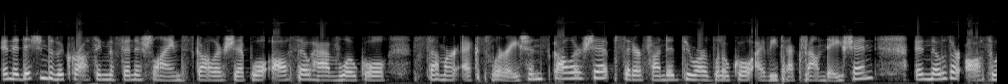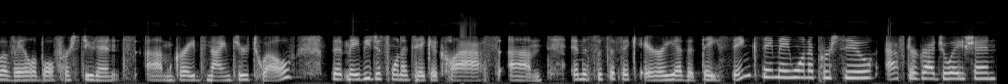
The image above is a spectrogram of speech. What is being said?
In addition to the Crossing the Finish Line scholarship, we'll also have local summer exploration scholarships that are funded through our local Ivy Tech Foundation, and those are also available for students um, grades 9 through 12 that maybe just want to take a class um, in a specific area that they think they may want to pursue after graduation,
